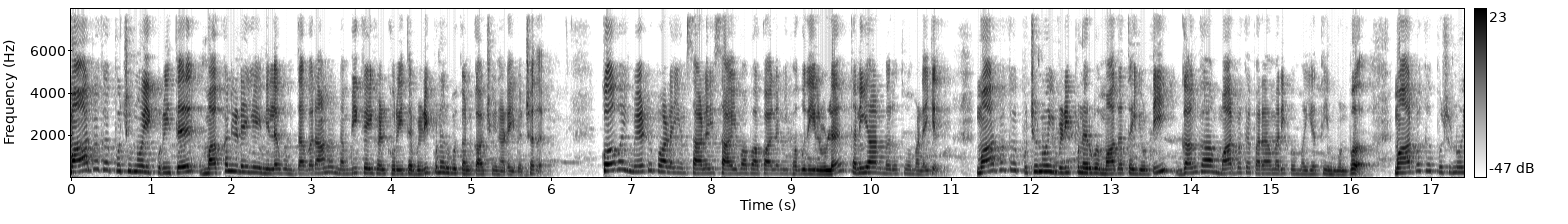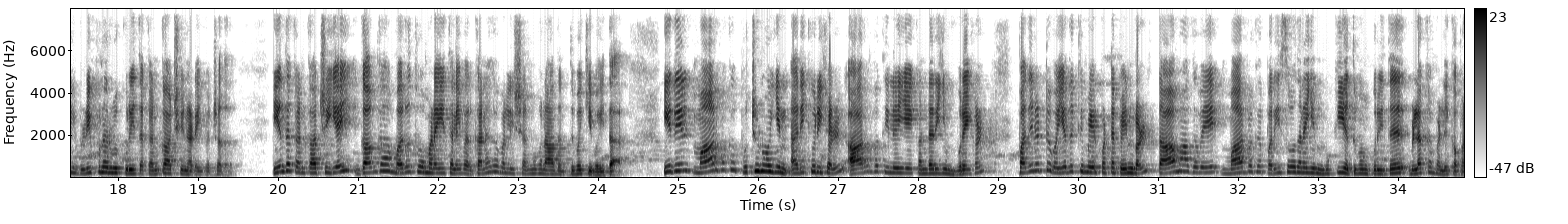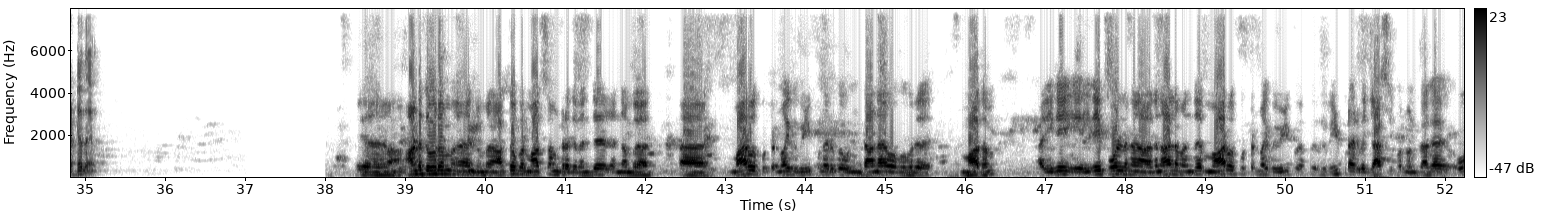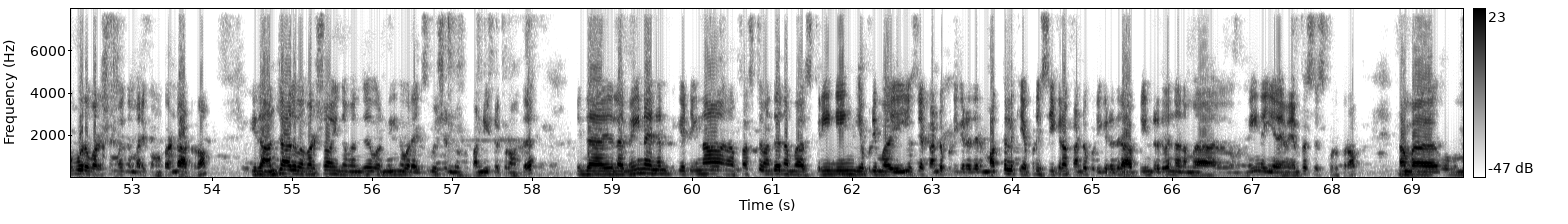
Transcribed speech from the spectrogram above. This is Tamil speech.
மார்பக புற்றுநோய் குறித்து மக்களிடையே நிலவும் தவறான நம்பிக்கைகள் குறித்த விழிப்புணர்வு கண்காட்சி நடைபெற்றது. கோவை மேட்டுப்பாளையம் சாலை சாய்பாபா காலனி பகுதியில் உள்ள தனியார் மருத்துவமனையில் மார்பக புற்றுநோய் விழிப்புணர்வு மாதத்தையொட்டி கங்கா மார்பக பராமரிப்பு மையத்தின் முன்பு மார்பக புற்றுநோய் விழிப்புணர்வு குறித்த கண்காட்சி நடைபெற்றது. இந்த கண்காட்சியை கங்கா மருத்துவமனை தலைவர் கனகவல்லி சண்முகநாதன் துவக்கி வைத்தார். இதில் மார்பக புற்றுநோயின் அறிகுறிகள் ஆரம்பத்திலேயே கண்டறியும் முறைகள் பதினெட்டு வயதுக்கு மேற்பட்ட பெண்கள் தாமாகவே மார்பக பரிசோதனையின் முக்கியத்துவம் குறித்து விளக்கம் அளிக்கப்பட்டது. ஆண்டுதோறும் நம்ம அக்டோபர் மாசம்ன்றது வந்து நம்ம அஹ், மார்பு புற்றுநோய் விழிப்புணர்வு உண்டான ஒரு மாதம். அது இதே இதே போல் நான் அதனால வந்து மார்பு புற்றுநோய் விழிப்பு விழிப்புணர்வு ஜாஸ்தி பண்ணணுக்காக ஒவ்வொரு வருஷமும் இந்த மாதிரி கொண்டாடுறோம். இது அஞ்சாவது வருஷம் இந்த வந்து ஒரு மீன் ஒரு எக்ஸிபிஷன் பண்ணிட்டு இருக்கிறோம் அது. இந்த இதில் மெயினாக என்னென்னு கேட்டிங்கன்னா ஃபஸ்ட்டு வந்து நம்ம ஸ்க்ரீனிங் எப்படி ஈஸியாக கண்டுபிடிக்கிறது மக்களுக்கு எப்படி சீக்கிரம் கண்டுபிடிக்கிறது அப்படின்றது நம்ம மெயினாக எம்பசிஸ் கொடுக்குறோம். நம்ம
